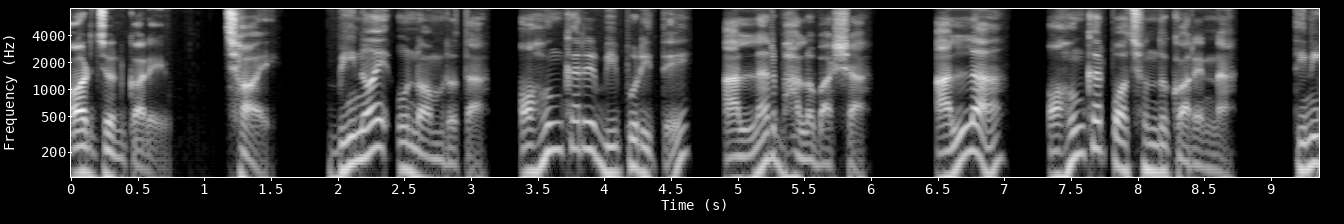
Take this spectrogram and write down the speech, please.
অর্জন করে। ছয়, বিনয় ও নম্রতা। অহংকারের বিপরীতে আল্লাহর ভালোবাসা। আল্লাহ অহংকার পছন্দ করেন না। তিনি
